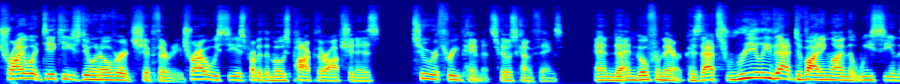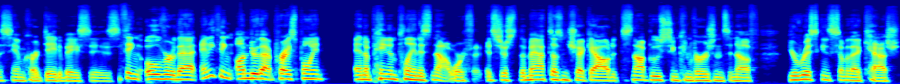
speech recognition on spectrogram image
try what Dickie's doing over at Ship 30. Try what we see is probably the most popular option is two or three payments, those kind of things. And, uh, and go from there because that's really that dividing line that we see in the Samcart database is anything over that, anything under that price point, and a payment plan is not worth it. It's just the math doesn't check out. It's not boosting conversions enough. You're risking some of that cash.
